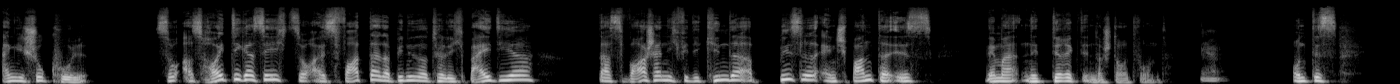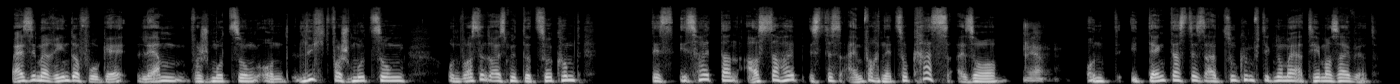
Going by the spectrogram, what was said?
eigentlich schon cool. So aus heutiger Sicht, so als Vater, da bin ich natürlich bei dir, dass wahrscheinlich für die Kinder ein bisschen entspannter ist, wenn man nicht direkt in der Stadt wohnt. Ja. Und das, weiß ich, wir reden davor, gell? Lärmverschmutzung und Lichtverschmutzung und was nicht alles mit dazu kommt, das ist halt dann außerhalb, ist das einfach nicht so krass. Also, ja. und ich denke, dass das auch zukünftig nochmal ein Thema sein wird.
